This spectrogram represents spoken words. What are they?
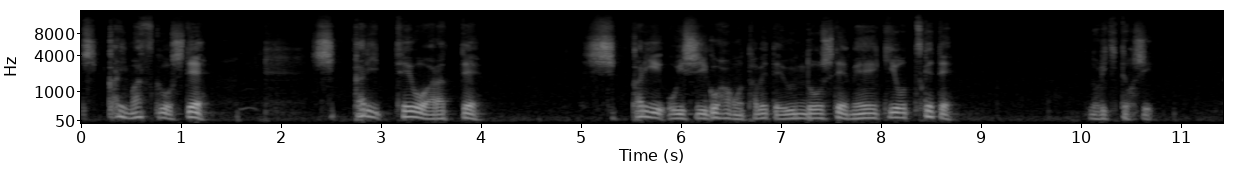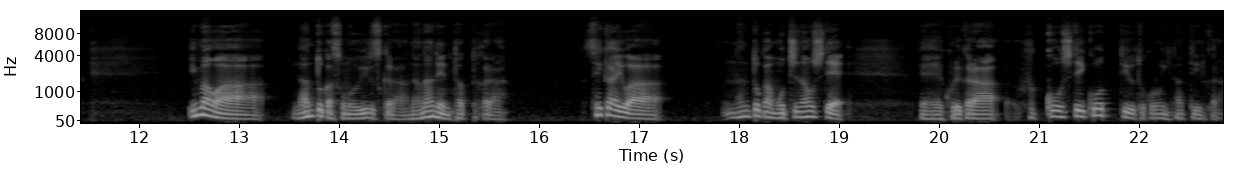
しっかりマスクをしてしっかり手を洗ってしっかり美味しいご飯を食べて運動して免疫をつけて乗り切ってほしい。今はなんとかそのウイルスから7年経ったから世界はなんとか持ち直して、えー、これから復興していこうっていうところになっているから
